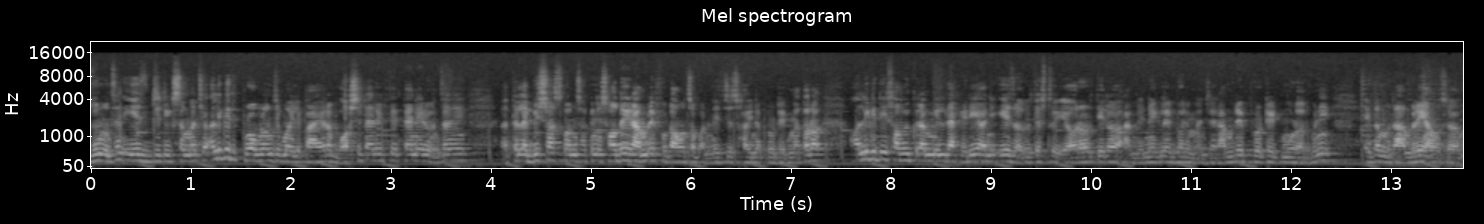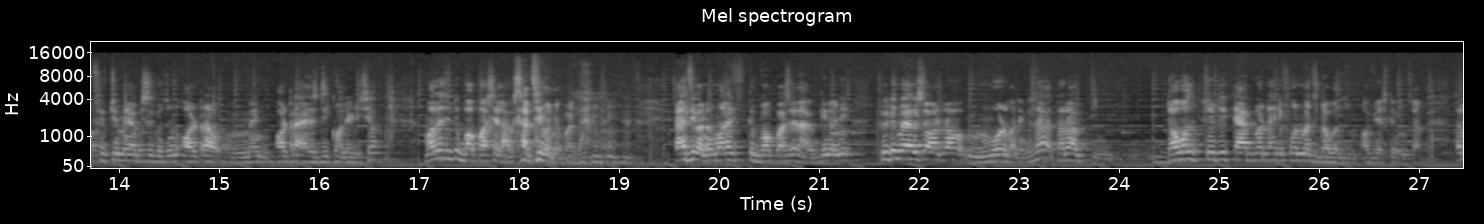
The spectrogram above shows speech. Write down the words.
जुन हुन्छ नि एज डिटेक्सनमा चाहिँ अलिकति प्रब्लम चाहिँ मैले पाएर भर्सिटालिटी त्यहाँनिर हुन्छ नि त्यसलाई विश्वास गर्न सक्ने सधैँ राम्रै फोटो आउँछ भन्ने चाहिँ छैन प्रोटेक्टमा। तर अलिकति सबै कुरा मिल्दाखेरि अनि एजहरू त्यस्तो हेयरहरूतिर हामीले नेग्लेक्ट गऱ्यौँ भने चाहिँ राम्रै प्रोटेक्ट मोडहरू पनि एकदम राम्रै आउँछ। फिफ्टी मेगापिक्सलको जुन ultra main ultra HD quality छ मलाई चाहिँ त्यो बकवासै लाग्यो साँच्ची भन्नुपर्दा। साँच्ची भन्नु मलाई त्यो बकवासै लाग्यो। किनभने फिफ्टी मेगापिक्सल अल्ट्रा मोड भनेको छ तर डबलचोटि ट्याप गर्दाखेरि फोनमा चाहिँ डबल जुम अभियसली हुन्छ। तर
